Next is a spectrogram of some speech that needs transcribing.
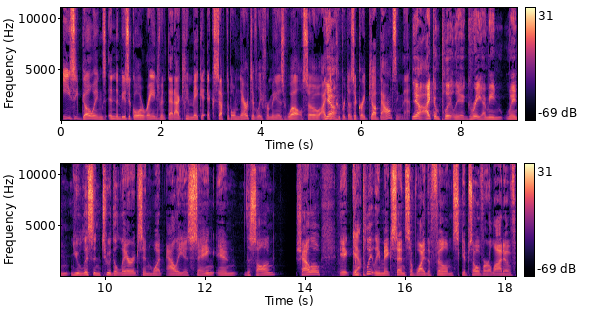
easy goings in the musical arrangement that actually make it acceptable narratively for me as well. So I Yeah. think Cooper does a great job balancing that. Yeah, I completely agree. I mean, when you listen to the lyrics and what Ally is saying in the song Shallow, it Yeah. completely makes sense of why the film skips over a lot of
